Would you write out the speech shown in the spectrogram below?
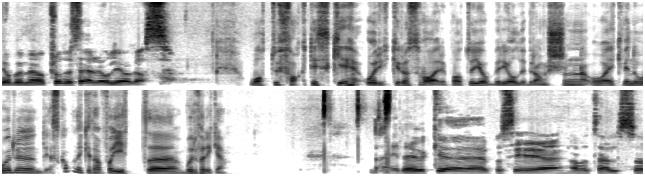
jobber med å produsere olje og gass. Og at du faktisk orker å svare på at du jobber i oljebransjen og Equinor, det skal man ikke ta for gitt. Eh, hvorfor ikke? Nei, det er jo ikke på å si Av og til så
